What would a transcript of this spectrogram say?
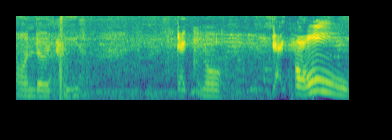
on the trees. Techno. Tech oh!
